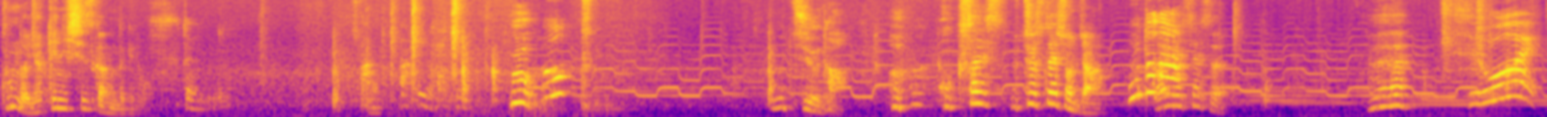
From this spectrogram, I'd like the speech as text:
今度はやけに静かなんだけど。そうだよねあ開けよう宇宙だあ国際宇宙ステーションじゃんう本当だ ISS えー、すごい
